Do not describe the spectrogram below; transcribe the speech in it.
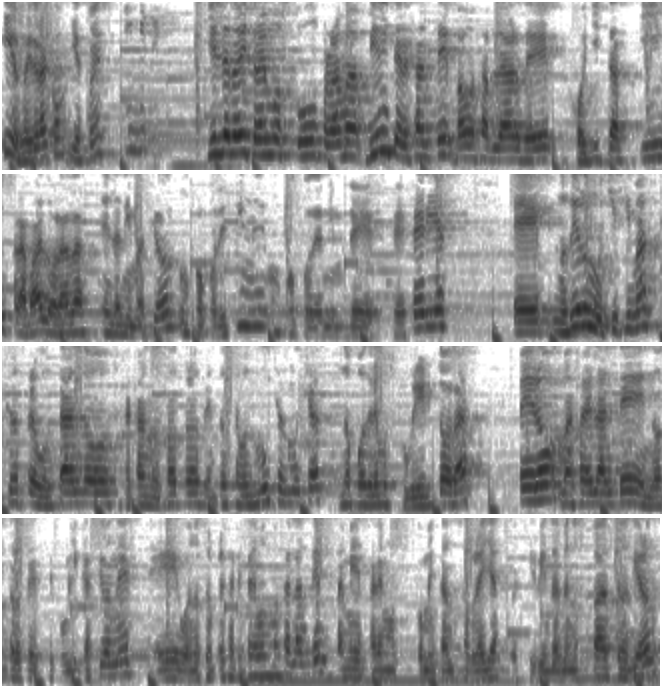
Y yo soy Draco, y esto es In Between. Y el día de hoy traemos un programa bien interesante. Vamos a hablar de joyitas infravaloradas en la animación, un poco de cine, un poco de, de, este, series. Eh, nos dieron muchísimas, estuvimos preguntando, se sacaron nosotros, entonces tenemos muchas, muchas. No podremos cubrir todas, pero más adelante en otras este, publicaciones eh, o en otra sorpresa que tenemos más adelante, también estaremos comentando sobre ellas o escribiendo al menos todas las que nos dieron,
